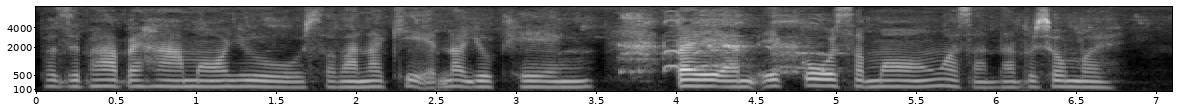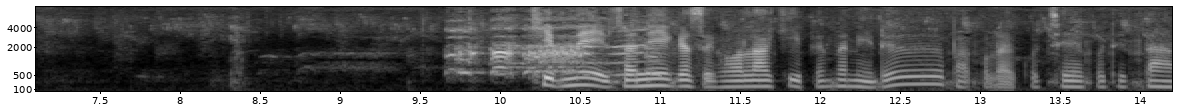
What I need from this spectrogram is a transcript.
เพิ่นสิพาไปหาหมออยู่สวรรณเขตเนาะอยู่เคงไปอันเอ็กโกสมองว่าสันท่านผู้ชมเลยคลิปนี้ซันนี่ก็สิขอลาคลิปเป็นปนีเด้อฝากกดไลค์กดแชร์กดติดตาม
